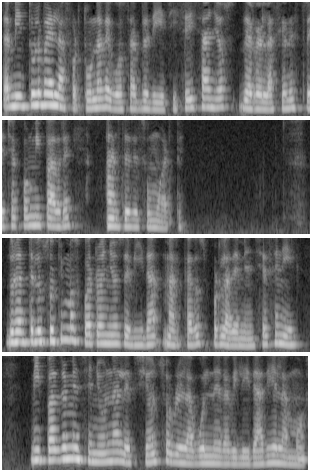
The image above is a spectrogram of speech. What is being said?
También tuve la fortuna de gozar de dieciséis años de relación estrecha con mi padre antes de su muerte. Durante los últimos cuatro años de vida, marcados por la demencia senil, mi padre me enseñó una lección sobre la vulnerabilidad y el amor,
